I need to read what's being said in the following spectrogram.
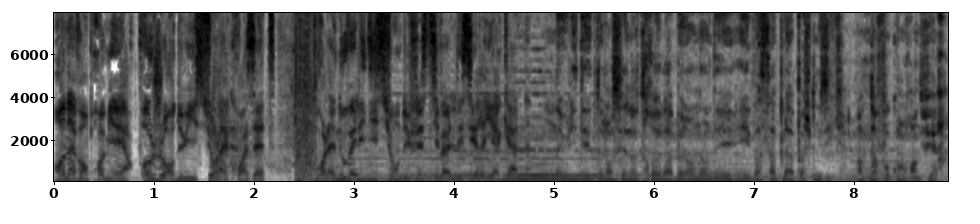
en avant-première aujourd'hui sur la Croisette pour la nouvelle édition du Festival des séries à Cannes. On a eu l'idée de lancer notre label en indé et il va s'appeler Apache Music. Maintenant, faut qu'on le rende fier.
